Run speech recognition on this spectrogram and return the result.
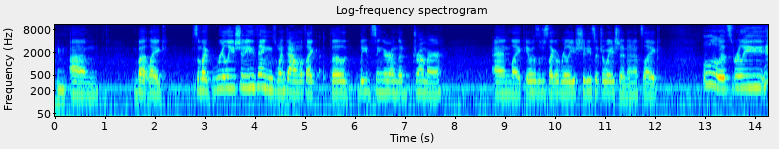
Mhm. Um, but like some like really shitty things went down with like the lead singer and the drummer and like it was just like a really shitty situation and it's like ooh it's really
